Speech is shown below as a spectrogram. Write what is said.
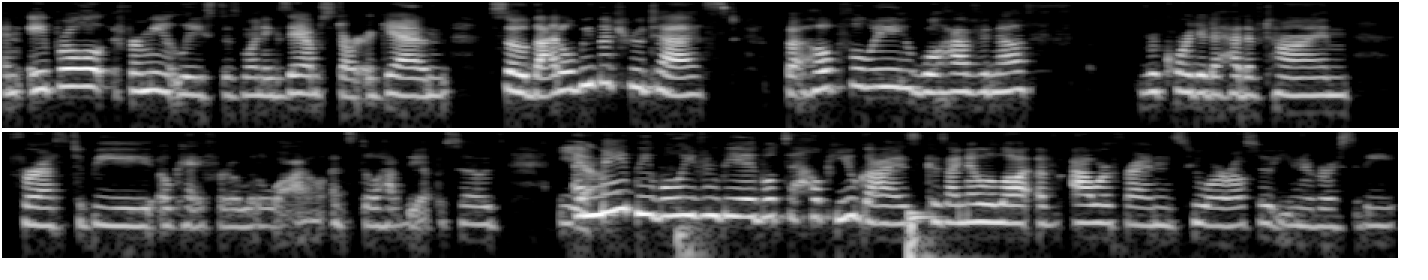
and April, for me at least, is when exams start again. So that'll be the true test. But hopefully, we'll have enough recorded ahead of time for us to be okay for a little while and still have the episodes. Yeah. And maybe we'll even be able to help you guys because I know a lot of our friends who are also at university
